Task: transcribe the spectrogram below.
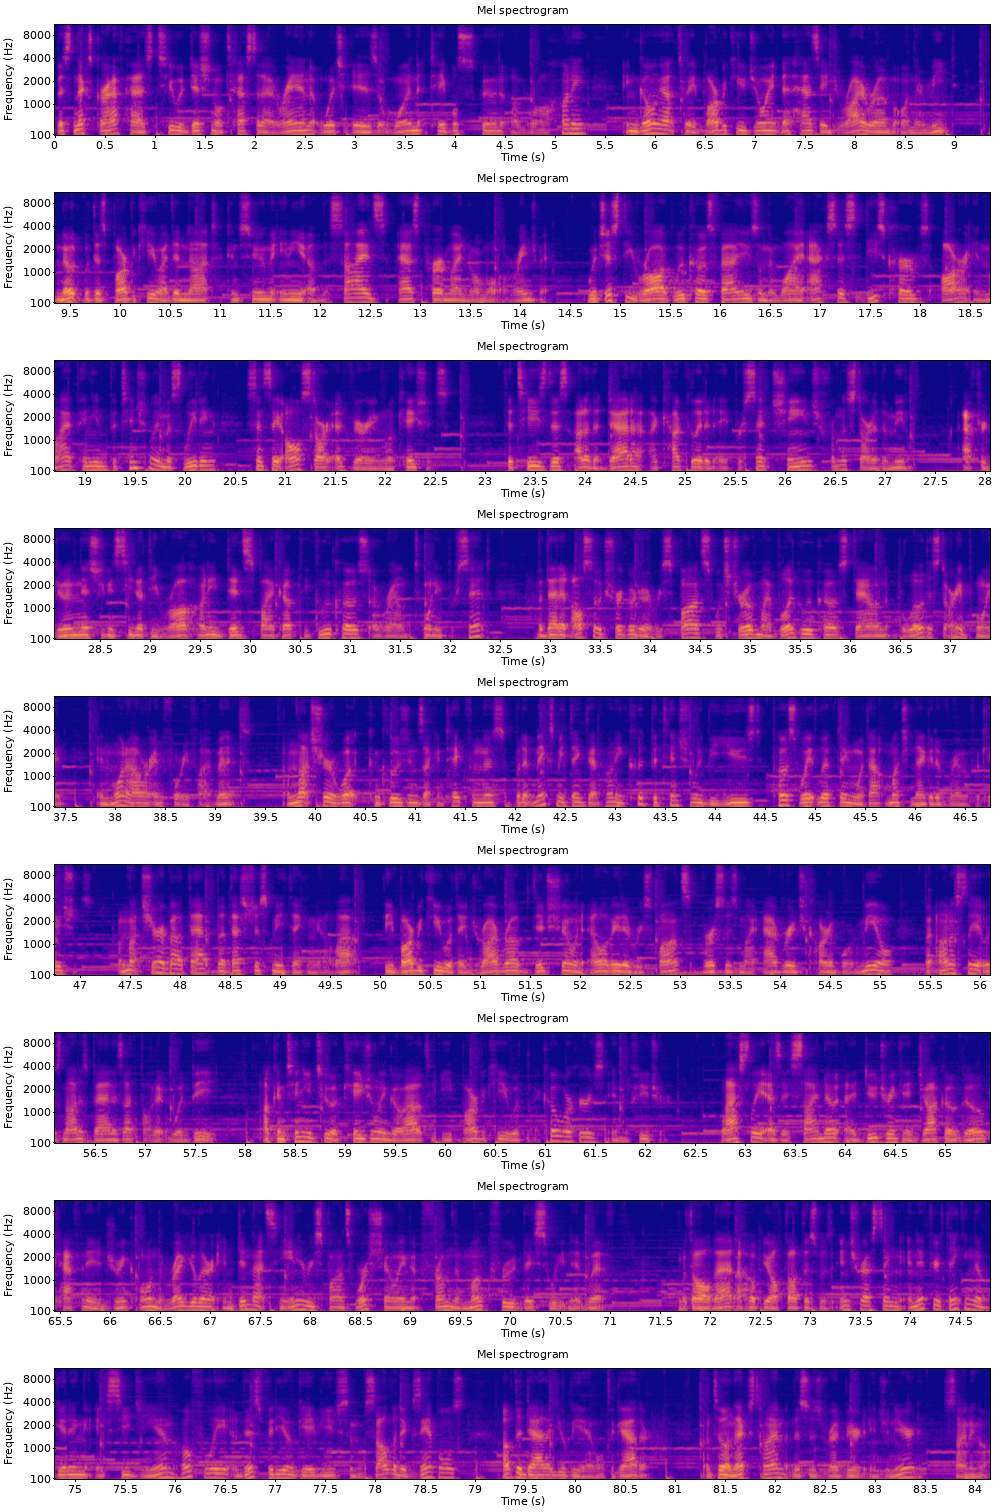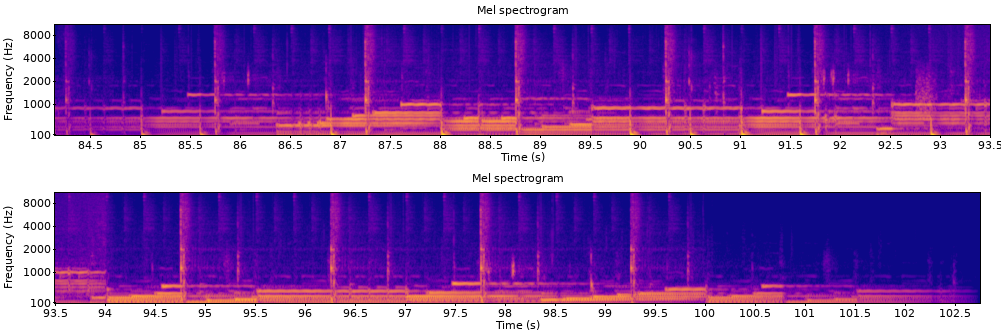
This next graph has two additional tests that I ran, which is one tablespoon of raw honey and going out to a barbecue joint that has a dry rub on their meat. Note with this barbecue, I did not consume any of the sides as per my normal arrangement. With just the raw glucose values on the y-axis, these curves are, in my opinion, potentially misleading since they all start at varying locations. To tease this out of the data, I calculated a percent change from the start of the meal. After doing this, you can see that the raw honey did spike up the glucose around 20%, but that it also triggered a response which drove my blood glucose down below the starting point in 1 hour and 45 minutes. I'm not sure what conclusions I can take from this, but it makes me think that honey could potentially be used post weightlifting without much negative ramifications. I'm not sure about that, but that's just me thinking out loud. The barbecue with a dry rub did show an elevated response versus my average carnivore meal, but honestly it was not as bad as I thought it would be. I'll continue to occasionally go out to eat barbecue with my coworkers in the future. Lastly, as a side note, I do drink a Jocko Go caffeinated drink on the regular and did not see any response worth showing from the monk fruit they sweeten it with. With all that, I hope you all thought this was interesting, and if you're thinking of getting a CGM, hopefully this video gave you some solid examples of the data you'll be able to gather. Until next time, this is Red Beard Engineered, signing off.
